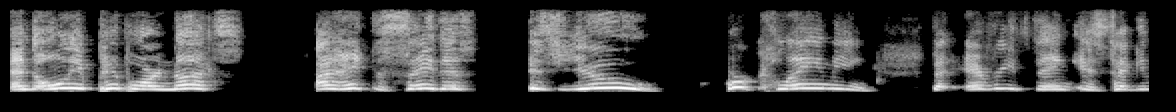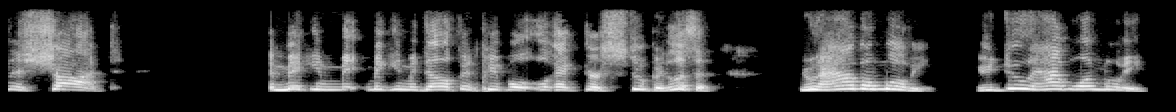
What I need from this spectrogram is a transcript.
And the only people are nuts, I hate to say this, it's you. We're claiming that everything is taking a shot and making making effect people look like they're stupid. Listen, you have a movie. You do have one movie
